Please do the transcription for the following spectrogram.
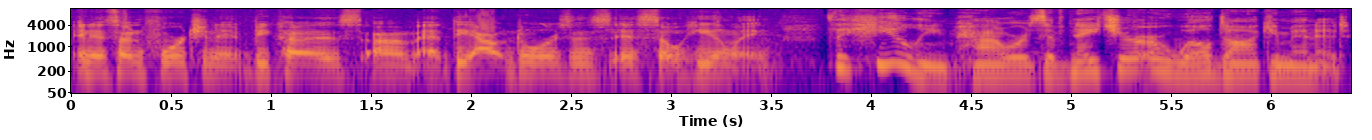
and it's unfortunate because um, at the outdoors is, is so healing. The healing powers of nature are well documented.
